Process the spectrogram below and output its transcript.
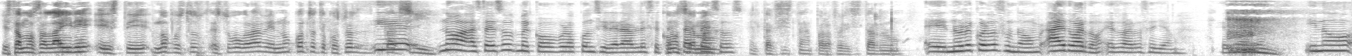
Estamos al aire. Este, no, pues esto estuvo grave, ¿no? ¿Cuánto te costó el Y, eh, taxi? no, hasta eso me cobró considerable, ¿Cómo 70 se llama pesos. el taxista para felicitarlo? Eh, no recuerdo su nombre. Ah, Eduardo, Eduardo se llama. Eduardo. y no,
